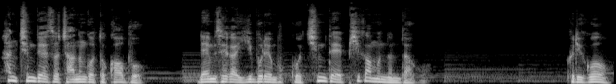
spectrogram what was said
한 침대에서 자는 것도 거부, 냄새가 이불에 묻고 침대에 피가 묻는다고. 그리고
